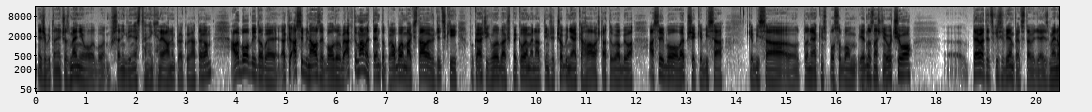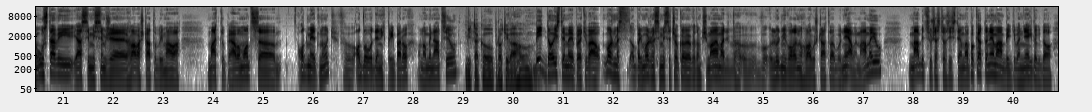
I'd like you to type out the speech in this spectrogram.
nie, že by to niečo zmenilo, lebo už sa nikdy nestane generálnym prokurátorom, ale bolo by dobré, ako, asi by naozaj bolo dobré. Ak tu máme tento problém, ak stále vždycky po každých voľbách špekulujeme nad tým, že čo by nejaká hlava štátu urobila, asi by bolo lepšie, keby sa, keby sa e, to nejakým spôsobom jednoznačne určilo. E, teoreticky si viem predstaviť aj zmenu ústavy. Ja si myslím, že hlava štátu by mala mať tú právomoc e, odmietnúť v odôvodených prípadoch nomináciu. Byť takou protiváhou? Byť do istej miery protiváhou. Môžeme, opäť, môžeme si myslieť čokoľvek o tom, či máme mať v, v, ľuďmi volenú hlavu štátu alebo nie, ale máme ju. Má byť súčasťou systému. A pokiaľ to nemá byť len niekto, kto,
